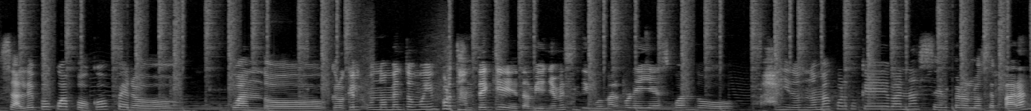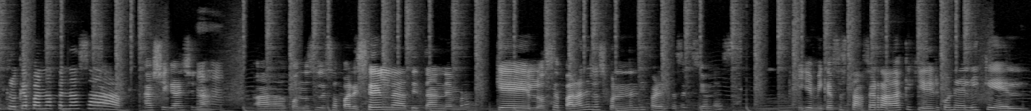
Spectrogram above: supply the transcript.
sale poco a poco, pero cuando creo que un momento muy importante que también yo me sentí muy mal por ella es cuando ay no, no me acuerdo qué van a hacer pero lo separan. Creo que van apenas a, a Shiganshina Ujú. a cuando se les aparece la titán hembra que los separan y los ponen en diferentes secciones. Y que Mika está aferrada que quiere ir con él y que él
